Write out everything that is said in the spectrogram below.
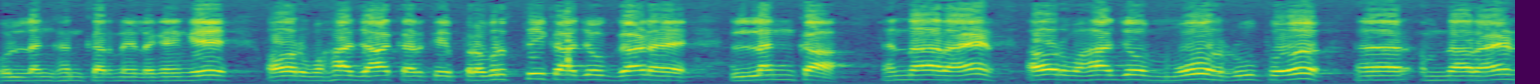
उल्लंघन करने लगेंगे। और वहाँ जा करके प्रवृत्ति का जो गढ़ है लंका नारायण और वहाँ जो मोह रूप नारायण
